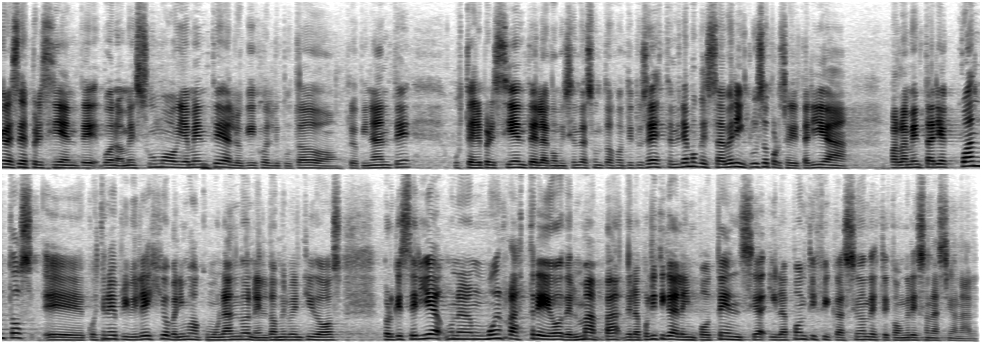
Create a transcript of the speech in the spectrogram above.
Gracias, presidente. Bueno, me sumo obviamente a lo que dijo el diputado preopinante. Usted es el presidente de la Comisión de Asuntos Constitucionales. Tendríamos que saber, incluso por Secretaría Parlamentaria, cuántas eh, cuestiones de privilegio venimos acumulando en el 2022, porque sería un buen rastreo del mapa de la política de la impotencia y la pontificación de este Congreso Nacional.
